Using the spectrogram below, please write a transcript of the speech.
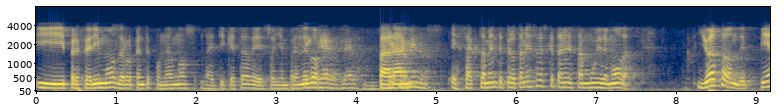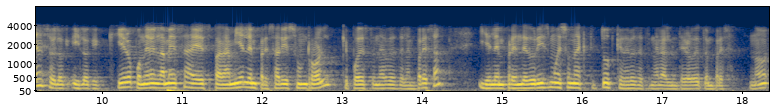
Y preferimos de repente ponernos la etiqueta de soy emprendedor Sí, claro, claro. para menos. exactamente pero también sabes que también está muy de moda yo hasta donde pienso y lo, y lo que quiero poner en la mesa es para mí el empresario es un rol que puedes tener desde la empresa y el emprendedurismo es una actitud que debes de tener al interior de tu empresa no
